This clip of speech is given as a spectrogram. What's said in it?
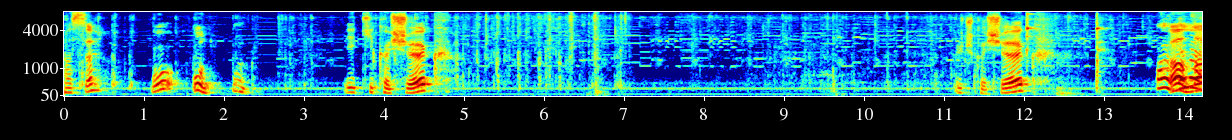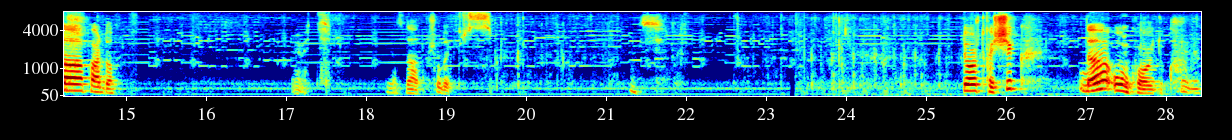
Nasıl? Bu un. un. 2 kaşık. Üç kaşık. Arkadaş. Allah pardon. Evet. Biraz dağıtmış olabiliriz. 4 kaşık da un koyduk. Evet.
